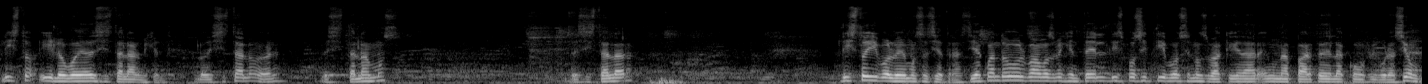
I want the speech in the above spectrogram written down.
Listo y lo voy a desinstalar mi gente. Lo desinstalo a ver. Desinstalamos. Desinstalar. Listo y volvemos hacia atrás. Ya cuando volvamos mi gente el dispositivo se nos va a quedar en una parte de la configuración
